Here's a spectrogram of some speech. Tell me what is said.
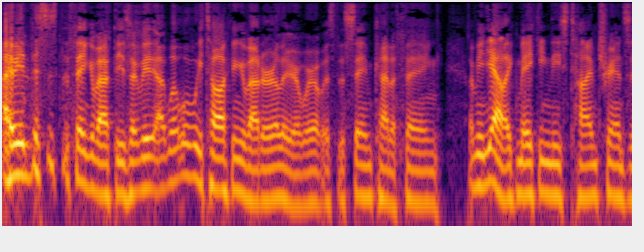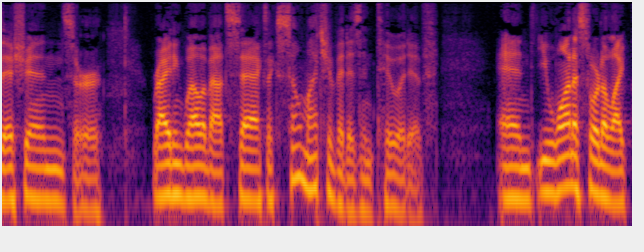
I mean, this is the thing about these. I mean, what were we talking about earlier where it was the same kind of thing? I mean, yeah, like making these time transitions or writing well about sex. Like, so much of it is intuitive. And you want to sort of like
